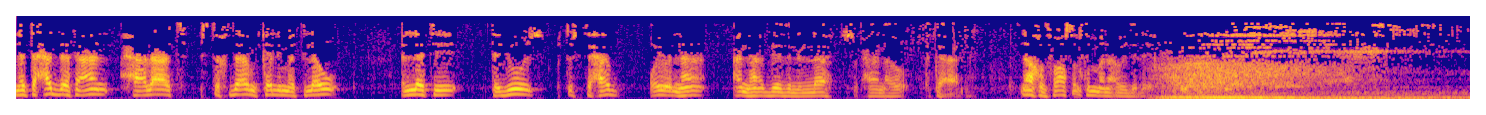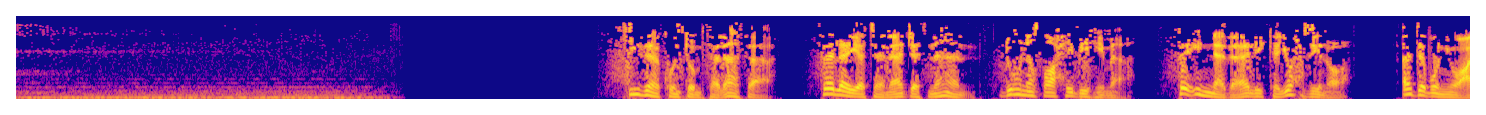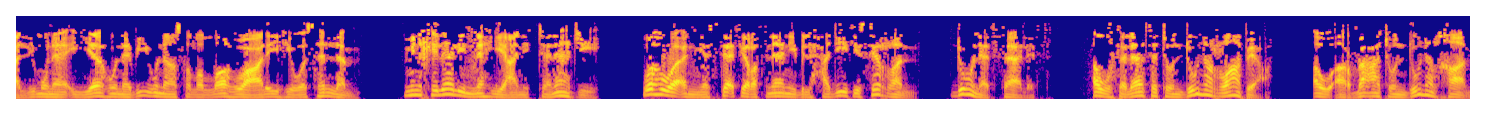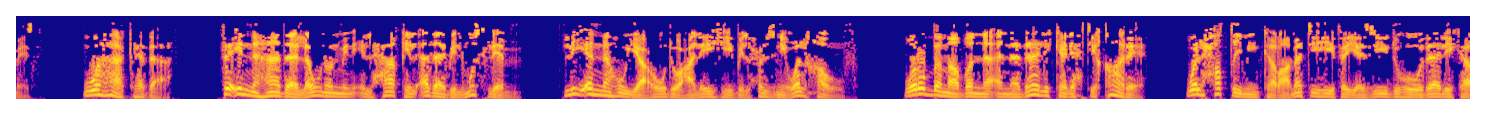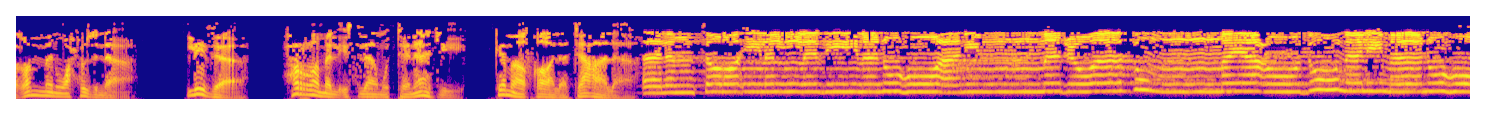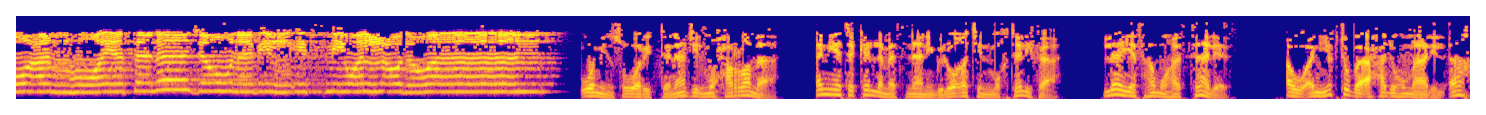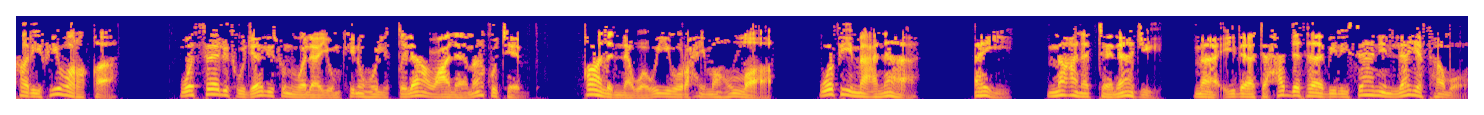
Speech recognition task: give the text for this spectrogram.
نتحدث عن حالات استخدام كلمة لو التي تجوز وتستحب وينهى عنها بإذن الله سبحانه وتعالى. نأخذ فاصل ثم نعود إليه. إذا كنتم ثلاثة فلا يتناجى اثنان دون صاحبهما فإن ذلك يحزنه. أدب يعلمنا إياه نبينا صلى الله عليه وسلم من خلال النهي عن التناجي وهو أن يستأثر اثنان بالحديث سرا دون الثالث أو ثلاثة دون الرابع أو أربعة دون الخامس وهكذا. فإن هذا لون من إلحاق الأذى بالمسلم لأنه يعود عليه بالحزن والخوف. وربما ظن أن ذلك لاحتقاره والحط من كرامته فيزيده ذلك غما وحزنا. لذا حرم الإسلام التناجي كما قال تعالى ألم تر إلى الذين نهوا عن النجوى ثم يعودون لما نهوا عنه ويتناجون بالإثم والعدوان؟ ومن صور التناجي المحرمة أن يتكلم اثنان بلغة مختلفة لا يفهمها الثالث أو أن يكتب أحدهما للآخر في ورقة. والثالث جالس ولا يمكنه الاطلاع على ما كتب. قال النووي رحمه الله. وفي معناه أي معنى التناجي ما إذا تحدث بلسان لا يفهمه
